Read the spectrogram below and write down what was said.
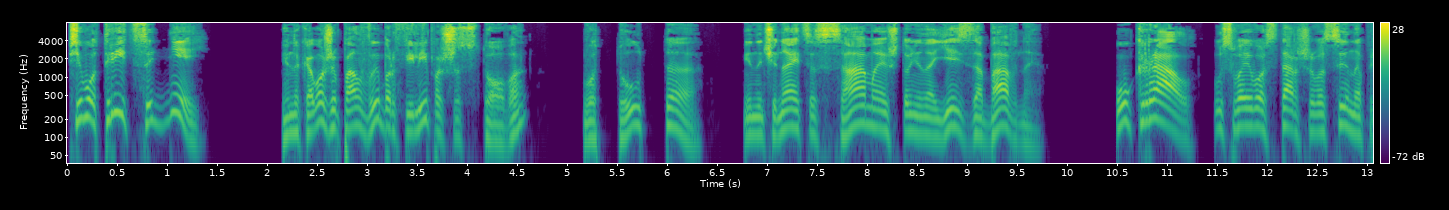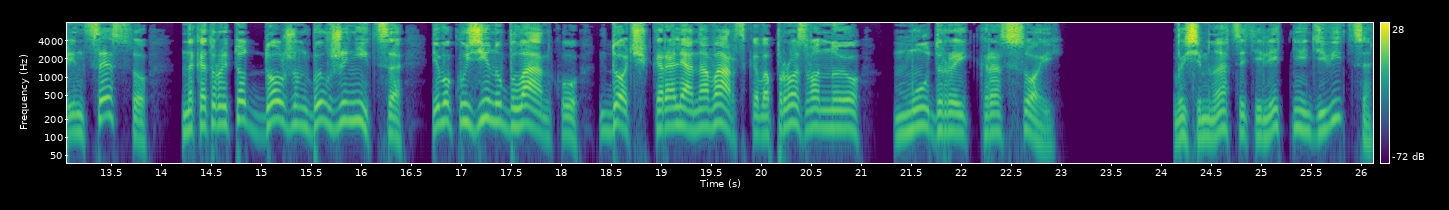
Всего тридцать дней. И на кого же пал выбор Филиппа VI? Вот тут-то и начинается самое, что ни на есть забавное. Украл у своего старшего сына принцессу, на которой тот должен был жениться, его кузину Бланку, дочь короля Наварского, прозванную «мудрой красой». Восемнадцатилетняя девица,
